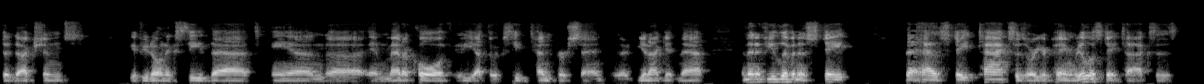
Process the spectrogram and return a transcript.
deductions if you don't exceed that, and uh, and medical if you have to exceed 10%, you're not getting that. And then if you live in a state that has state taxes or you're paying real estate taxes,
